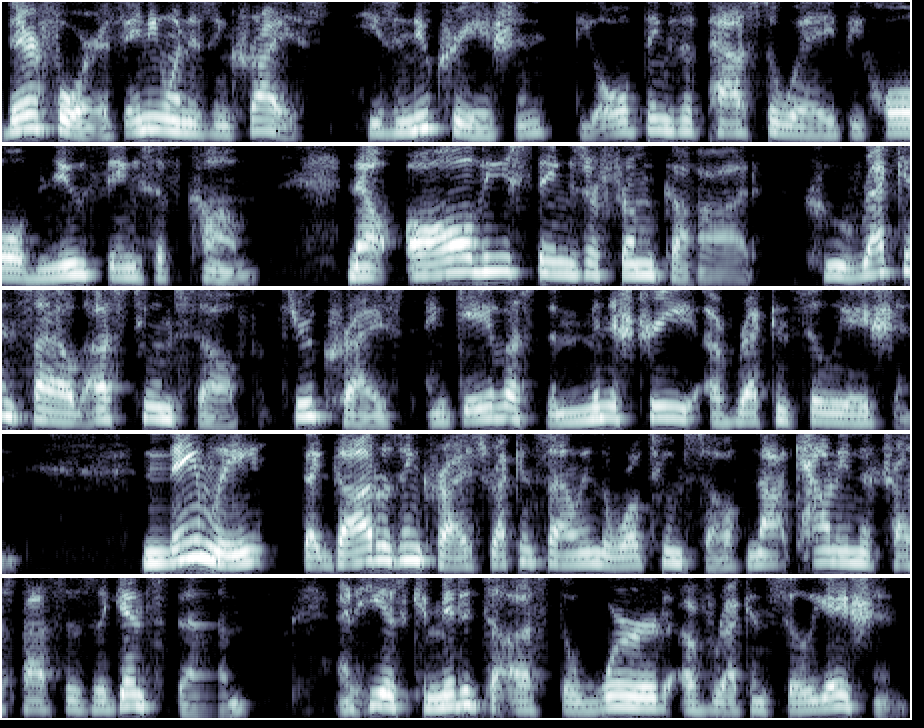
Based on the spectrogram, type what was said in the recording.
Therefore, if anyone is in Christ, he's a new creation. The old things have passed away. Behold, new things have come. Now, all these things are from God, who reconciled us to himself through Christ and gave us the ministry of reconciliation namely that God was in Christ reconciling the world to himself, not counting their trespasses against them, and he has committed to us the word of reconciliation.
